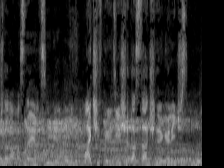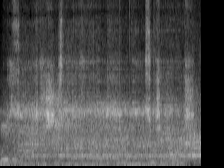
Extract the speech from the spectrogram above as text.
что нам остается. Матчей впереди еще достаточное количество. Судья Польши. Болезнь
